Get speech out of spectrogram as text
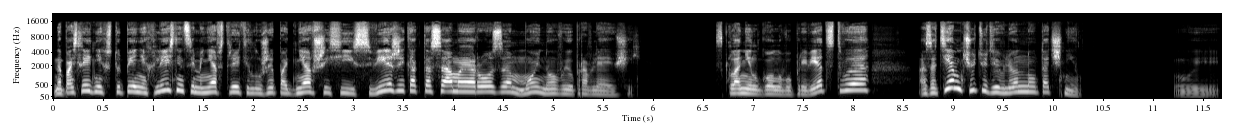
На последних ступенях лестницы меня встретил уже поднявшийся и свежий, как та самая роза, мой новый управляющий. Склонил голову, приветствуя, а затем чуть удивленно уточнил. «Вы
